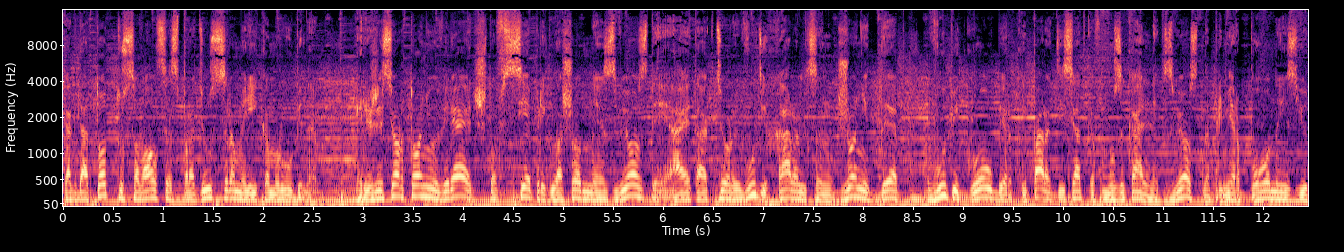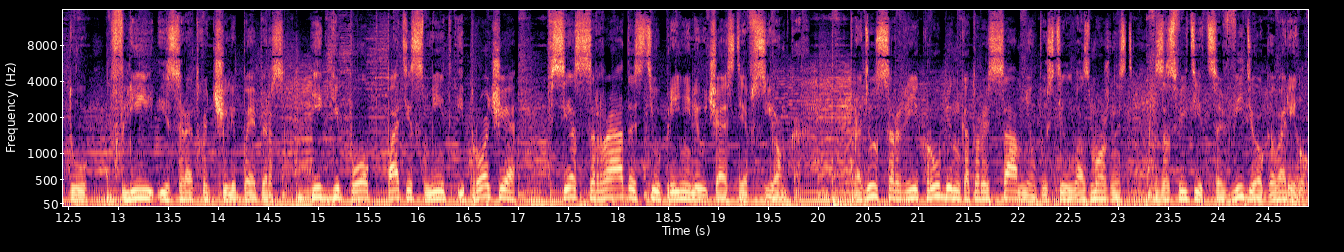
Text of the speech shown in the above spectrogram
когда тот тусовался с продюсером Риком Рубиным. Режиссер Тони уверяет, что все приглашенные звезды, а это актеры Вуди Харрельсон, Джонни Депп, Вупи Голберг и пара десятков музыкальных звезд, например, Бона из Юту, Фли из Red Hot Chili Peppers, Игги Поп, Пати Смит и прочее, все с радостью приняли участие в съемках. Продюсер Рик Рубин, который сам не упустил возможность засветиться в видео, говорил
